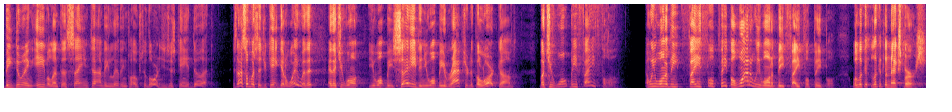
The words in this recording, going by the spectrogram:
be doing evil and at the same time be living close to the Lord. You just can't do it. It's not so much that you can't get away with it and that you won't, you won't be saved and you won't be raptured if the Lord comes, but you won't be faithful. And we want to be faithful people. Why do we want to be faithful people? Well, look at, look at the next verse.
